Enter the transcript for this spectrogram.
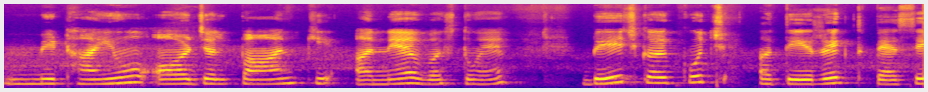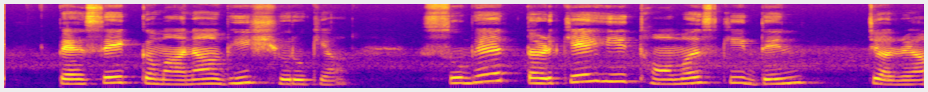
मिठाइयों और जलपान की अन्य वस्तुएँ बेचकर कुछ अतिरिक्त पैसे पैसे कमाना भी शुरू किया। सुबह तड़के ही थॉमस की दिनचर्या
